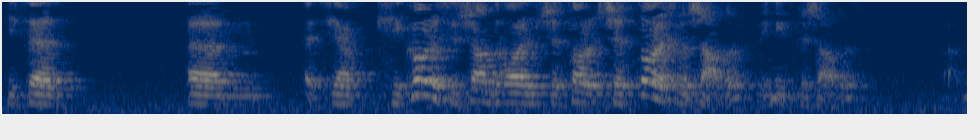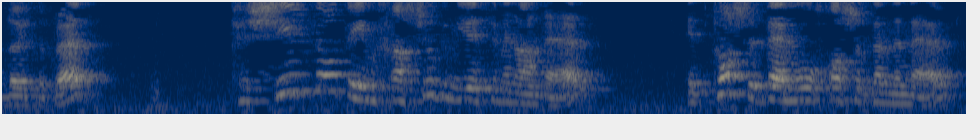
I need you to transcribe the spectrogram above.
he says, um, it's you have Kikoris Shabbos Devarim Shestorich L'Shabbos, he needs for Shabbos, loaves of bread. Peshito Bim Chashuvim Yesim in Aner, it's kosher there more kosher than the Ner.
